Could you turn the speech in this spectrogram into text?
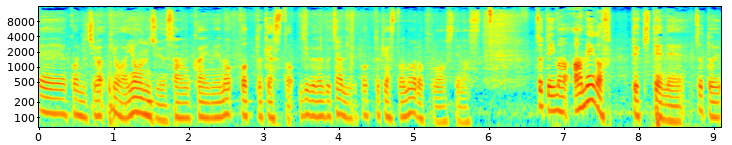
えー、こんにちは。今日は43回目のポッドキャストジグザグチャンネルポッドキャストの録音をしてます。ちょっと今雨が降ってきてねちょっと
